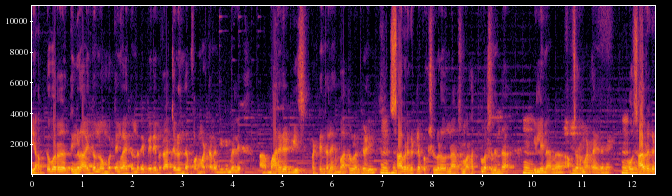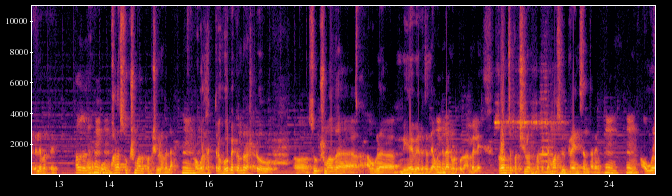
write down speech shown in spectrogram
ಈ ಅಕ್ಟೋಬರ್ ತಿಂಗಳಾಯ್ತು ನವೆಂಬರ್ ತಿಂಗಳಾಯ್ತು ಅಂದ್ರೆ ಬೇರೆ ಬೇರೆ ರಾಜ್ಯಗಳಿಂದ ಫೋನ್ ಮಾಡ್ತಾರೆ ನನಗೆ ನಿಮ್ಮಲ್ಲಿ ಮಾರೆಡೆಡ್ ಗೀಸ್ ಬಟ್ಟೆ ತಲೆ ಹೆಬ್ಬಾತುಗಳು ಅಂತ ಹೇಳಿ ಸಾವಿರ ಗಟ್ಟಲೆ ಪಕ್ಷಿಗಳು ನಾನು ಸುಮಾರು ಹತ್ತು ವರ್ಷದಿಂದ ಇಲ್ಲಿ ನಾನು ಅಬ್ಸರ್ವ್ ಮಾಡ್ತಾ ಇದ್ದೇನೆ. ಅವು ಸಾವಿರ ಗಟ್ಟಲೆ ಬರ್ತವೆ. ಹೌದಲ್ಲ ಬಹಳ ಸೂಕ್ಷ್ಮವಾದ ಪಕ್ಷಿಗಳು ಅವೆಲ್ಲ ಹ್ಮ್. ಅವುಗಳ ಹತ್ತಿರ ಹೋಗ್ಬೇಕಂದ್ರೆ ಅಷ್ಟು ಸೂಕ್ಷ್ಮವಾದ ಅವುಗಳ ಬಿಹೇವಿಯರ್ ಇರ್ತದೆ. ಅವನ್ನೆಲ್ಲ ನೋಡ್ಕೊಂಡು ಆಮೇಲೆ ಕ್ರೌಂಚ ಪಕ್ಷಿಗಳು ಅಂತ ಮತ್ತೆ ಡೆಮಾಸಿಲ್ ಕ್ರೈನ್ಸ್ ಅಂತಾರೆ. ಅವುಗಳ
